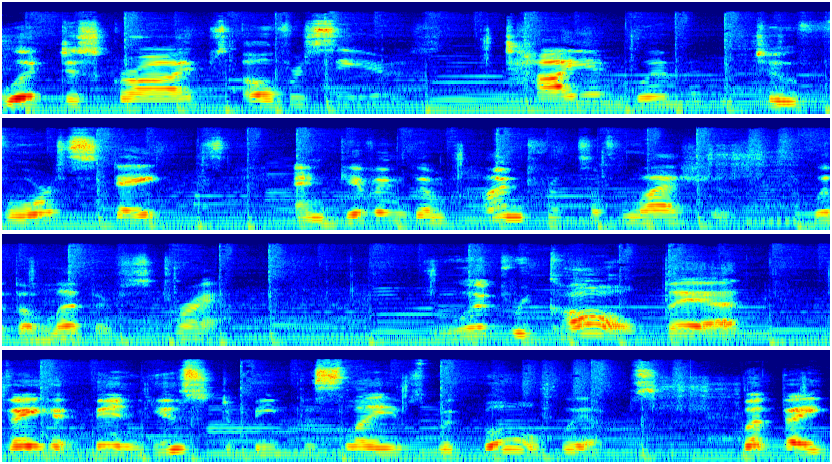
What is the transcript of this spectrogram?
Wood describes overseers tying women to four stakes and giving them hundreds of lashes with a leather strap. Wood recalled that they had been used to beat the slaves with bull whips, but they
